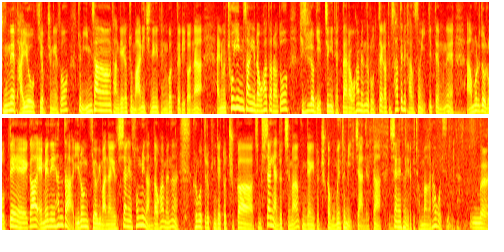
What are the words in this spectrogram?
국내 바이오 기업 중에서 좀 임상 단계가 좀 많이 진행이 된 것들이거나 아니면 초기 임상이라고 하더라도 기술력이 입증이 됐다라고 하면 은 롯데가 좀 사들일 가능성이 있기 때문에 아무래도 롯데가 M&A 한다 이런 기업이 만약에 시장에서 소문이 난다고 하면은 그런 것들이 굉장히 또 주가 지금 시장이 안 좋지만 굉장히 또 주가 모멘텀이 있지 않을까 시장에서는 이렇게 전망을 하고 있습니다. 네.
